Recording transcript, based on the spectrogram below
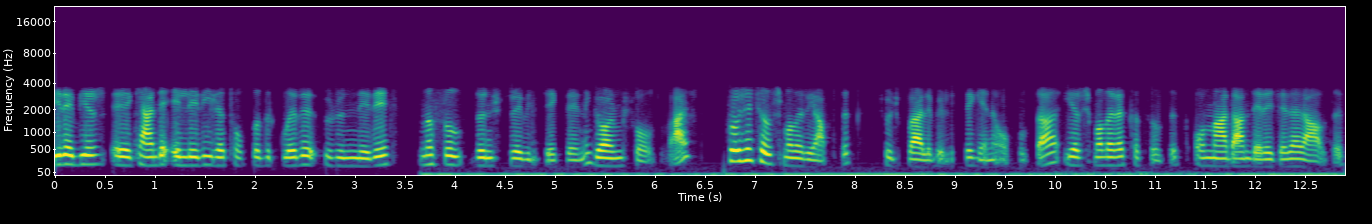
birebir e, kendi elleriyle topladıkları ürünleri nasıl dönüştürebileceklerini görmüş oldular. Proje çalışmaları yaptık çocuklarla birlikte gene okulda. Yarışmalara katıldık. Onlardan dereceler aldık.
